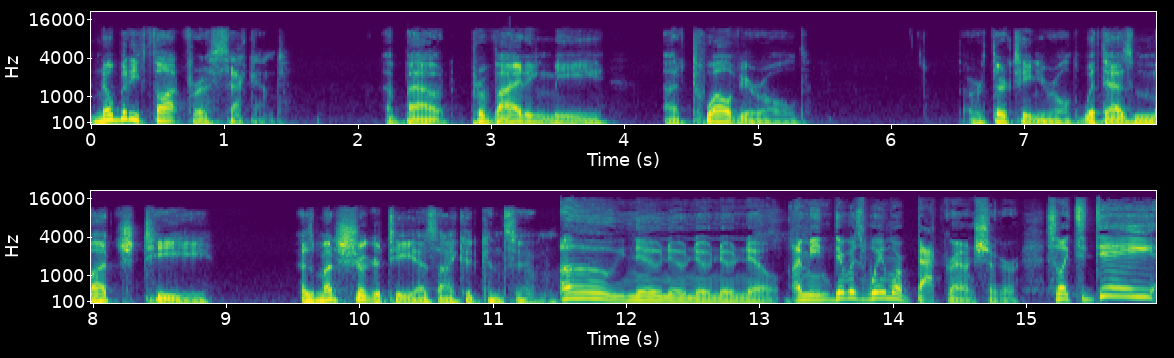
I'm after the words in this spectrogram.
nobody thought for a second about providing me a 12-year-old or 13-year-old with as much tea as much sugar tea as I could consume. Oh, no, no, no, no, no. I mean, there was way more background sugar. So, like today,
